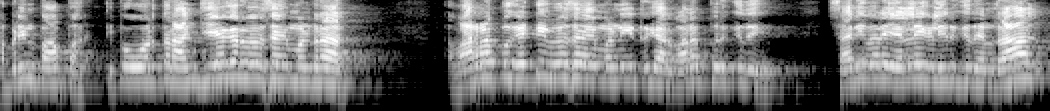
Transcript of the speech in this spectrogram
அப்படின்னு பார்ப்பார். இப்போ ஒருத்தர் அஞ்சு ஏக்கர் விவசாயம் பண்ணுறார் வரப்பு கட்டி விவசாயம் பண்ணிட்டு இருக்கார். வரப்பு இருக்குது. சரிவர எல்லைகள் இருக்குது என்றால்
